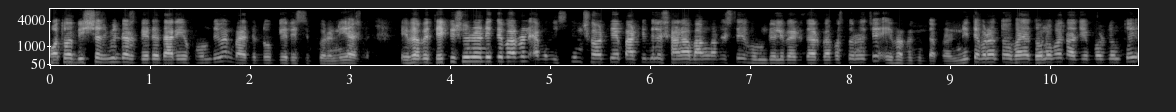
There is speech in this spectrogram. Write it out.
অথবা বিশ্বাস বিল্ডার্স গেটে দাঁড়িয়ে ফোন দিবেন ভাইদের লোক গিয়ে রিসিভ করে নিয়ে আসবে। এভাবে দেখে শুনে নিতে পারবেন এবং স্ক্রিনশট দিয়ে পাঠিয়ে দিলে সারা বাংলাদেশ থেকে হোম ডেলিভারি দেওয়ার ব্যবস্থা রয়েছে এইভাবে কিন্তু আপনারা নিতে পারেন। তো ভাইয়া ধন্যবাদ আজ এ পর্যন্তই।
